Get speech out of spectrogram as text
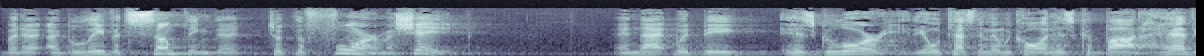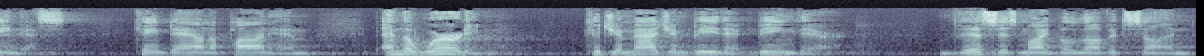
but I, I believe it's something that took the form, a shape. And that would be his glory. The Old Testament, we call it his kabod, a heaviness came down upon him. And the wording, could you imagine be there, being there? This is my beloved Son,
